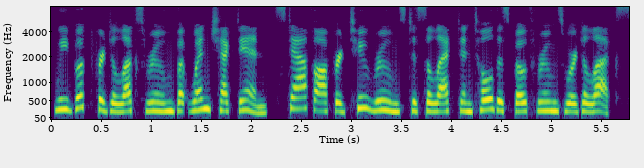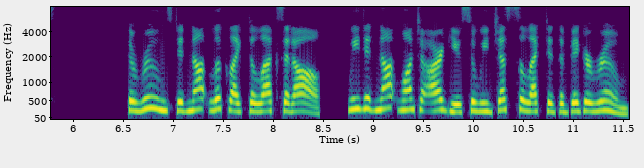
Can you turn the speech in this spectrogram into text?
We booked for deluxe room but when checked in, staff offered two rooms to select and told us both rooms were deluxe. The rooms did not look like deluxe at all. We did not want to argue so we just selected the bigger room.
